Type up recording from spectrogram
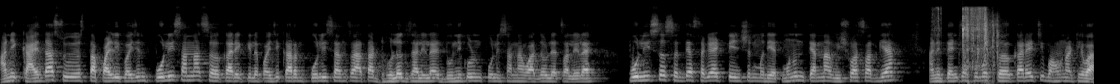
आणि कायदा सुव्यवस्था पाळली पाहिजे आणि पोलिसांना सहकार्य केलं पाहिजे. कारण पोलिसांचा आता ढोलक झालेला आहे दोन्हीकडून पोलिसांना वाजवल्या चाललेला आहे पोलीस सध्या सगळ्या टेन्शनमध्ये आहेत म्हणून त्यांना विश्वासात घ्या आणि त्यांच्यासोबत सहकार्याची भावना ठेवा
